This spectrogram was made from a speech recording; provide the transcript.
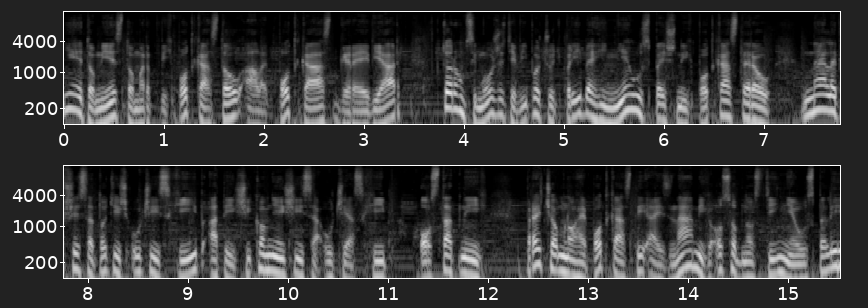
Nie je to miesto mŕtvych podcastov, ale podcast Graveyard, v ktorom si môžete vypočuť príbehy neúspešných podcasterov. Najlepšie sa totiž učí z chýb a tí šikovnejší sa učia z chýb ostatných. Prečo mnohé podcasty aj známych osobností neúspeli,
